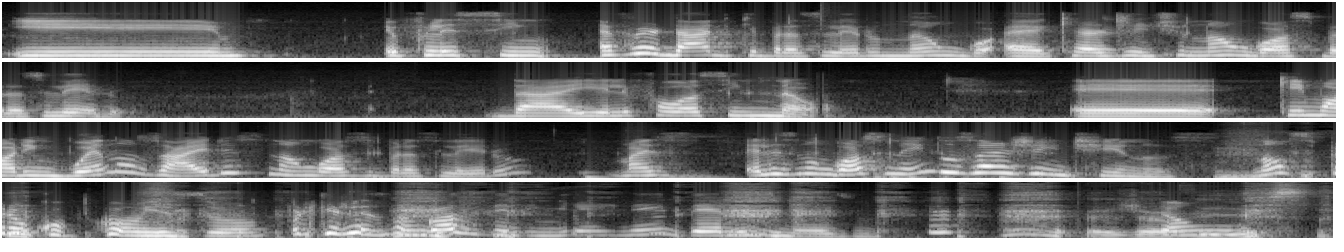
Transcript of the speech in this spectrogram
E eu falei assim: é verdade que brasileiro não é, que argentino não gosta de brasileiro? Daí ele falou assim: não. É, quem mora em Buenos Aires não gosta de brasileiro, mas eles não gostam nem dos argentinos. Não se preocupe com isso, porque eles não gostam de ninguém, nem deles mesmos. Eu já então, vi isso.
